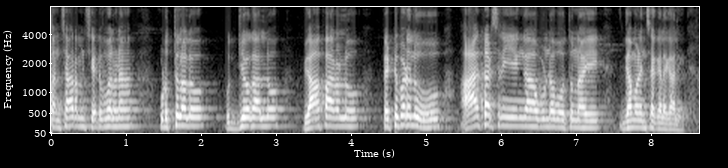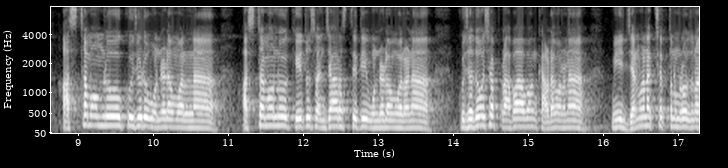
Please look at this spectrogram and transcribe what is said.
సంచారం చేయడం వలన వృత్తులలో ఉద్యోగాల్లో వ్యాపారాల్లో పెట్టుబడులు ఆకర్షణీయంగా ఉండబోతున్నాయి. గమనించగలగాలి. అష్టమంలో కుజుడు ఉండడం వలన అష్టమంలో కేతు సంచార స్థితి ఉండడం వలన కుజదోష ప్రభావం కావడం వలన మీ జన్మ నక్షత్రం రోజున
